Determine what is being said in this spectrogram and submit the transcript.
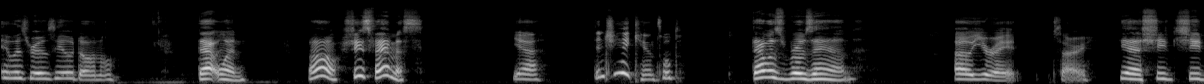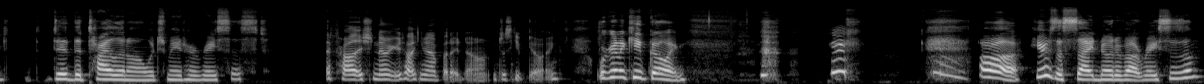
It was Rosie O'Donnell. that one oh she's famous Yeah. Didn't she get canceled? That was roseanne Oh, you're right. Sorry. yeah she she did the tylenol which made her racist I probably should know what you're talking about, but I don't. Just keep going. We're gonna keep going. oh, here's a side note about racism.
